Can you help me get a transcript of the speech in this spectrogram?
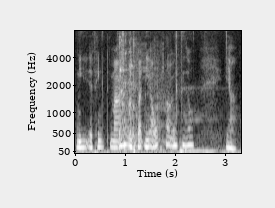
Nee, fängt immer an und hört nie auf oder irgendwie so. Ja.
